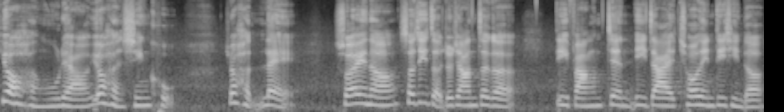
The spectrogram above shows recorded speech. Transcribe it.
又很无聊，又很辛苦，就很累。所以呢，设计者就将这个地方建立在丘陵地形的。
